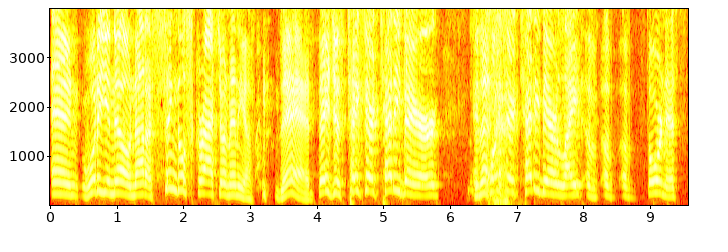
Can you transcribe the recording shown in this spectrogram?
And what do you know? Not a single scratch on any of them. Dad, They just take their teddy bear and that- point their teddy bear light of, of, of Thorness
